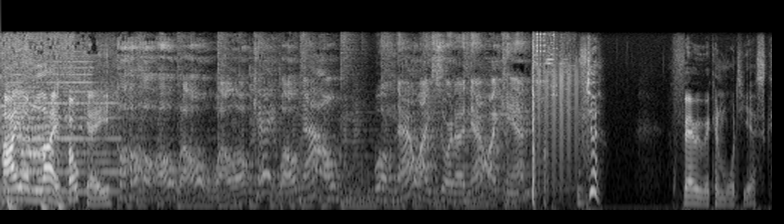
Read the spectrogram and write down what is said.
High on life, okay. Oh, oh, oh, well, okay. Well, now, well, now I sorta, now I can. Very Rick and Morty-esque.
